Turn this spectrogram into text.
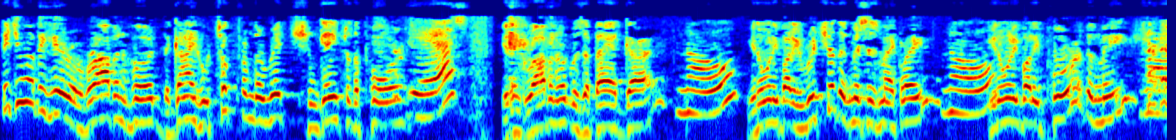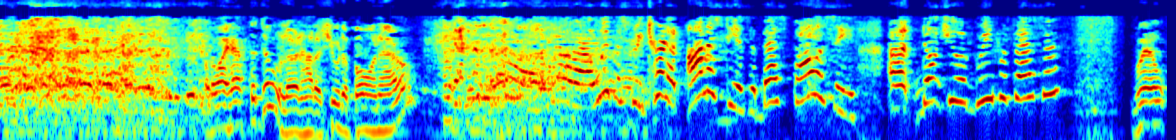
did you ever hear of Robin Hood, the guy who took from the rich and gave to the poor? Yes? You think Robin Hood was a bad guy? No? You know anybody richer than Mrs. McLean? No? You know anybody poorer than me? No. What do I have to do? Learn how to shoot a bow and arrow? no, Al, we must return it. Honesty is the best policy. Uh, don't you agree, Professor? Well,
